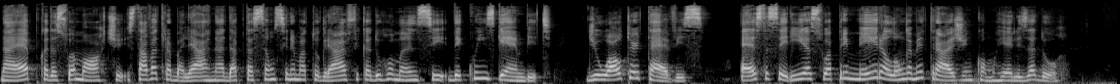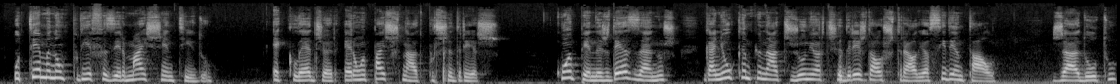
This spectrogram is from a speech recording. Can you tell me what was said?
Na época da sua morte, estava a trabalhar na adaptação cinematográfica do romance The Queen's Gambit, de Walter Tevis. Esta seria a sua primeira longa-metragem como realizador. O tema não podia fazer mais sentido. É que Ledger era um apaixonado por xadrez com apenas 10 anos, ganhou o Campeonato Júnior de Xadrez da Austrália Ocidental. Já adulto,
